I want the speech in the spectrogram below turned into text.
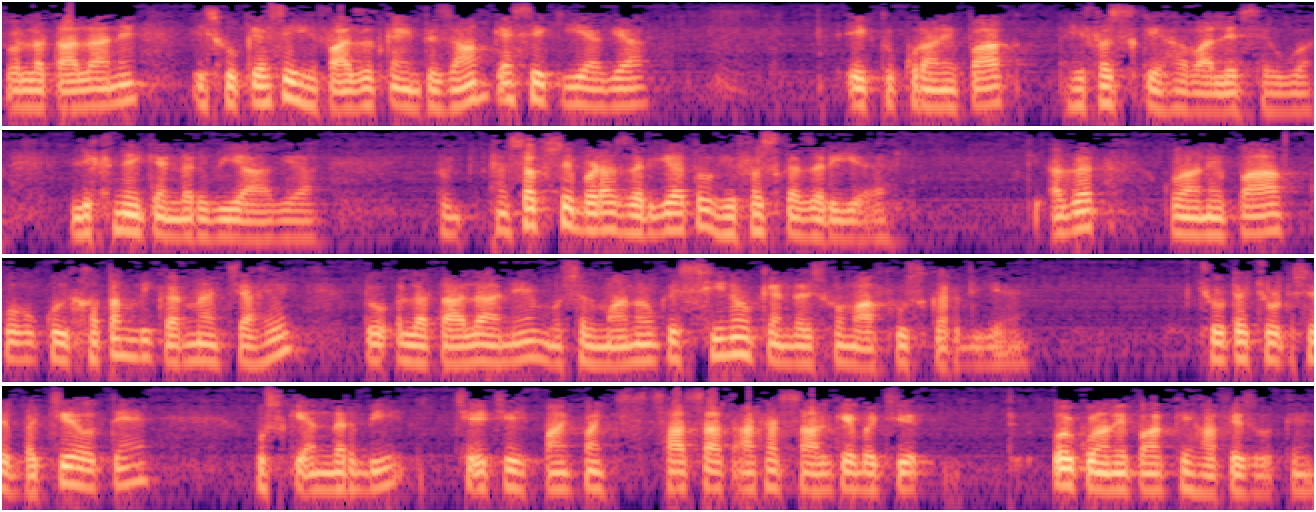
تو اللہ تعالیٰ نے اس کو کیسے حفاظت کا انتظام کیسے کیا گیا؟ ایک تو قرآن پاک حفظ کے حوالے سے ہوا، لکھنے کے اندر بھی آ گیا۔ تو سب سے بڑا ذریعہ تو حفظ کا ذریعہ ہے۔ کہ اگر قرآن پاک کو کوئی ختم بھی کرنا چاہے، تو اللہ تعالیٰ نے مسلمانوں کے سینوں کے اندر اس کو محفوظ کر دیا ہے۔ چھوٹے چھوٹے سے بچے ہوتے ہیں، اس کے اندر بھی چھ چھ پانچ پانچ سات سات آٹھ آٹھ سال کے بچے اور قرآن پاک کے حافظ ہوتے ہیں۔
